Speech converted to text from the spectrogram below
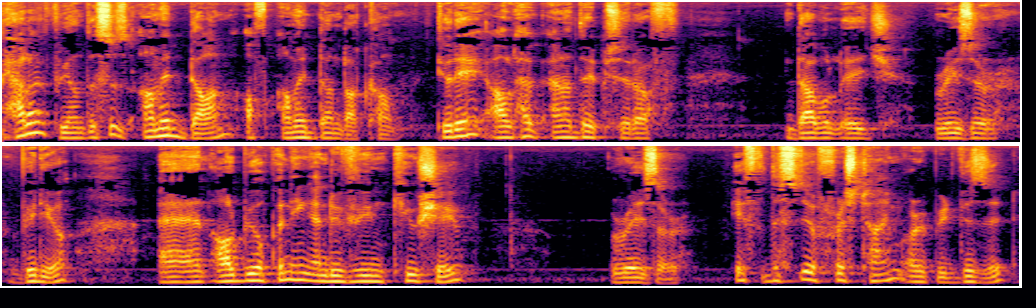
Hello everyone, this is Ahmed Dawn of AhmedDawn.com. Today I'll have another episode of Double Edge Razor video and I'll be opening and reviewing Q-Shave Razor. If this is your first time or repeat visit,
